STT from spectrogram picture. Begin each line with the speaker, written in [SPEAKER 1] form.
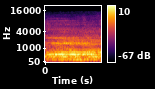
[SPEAKER 1] Yeah. Uh,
